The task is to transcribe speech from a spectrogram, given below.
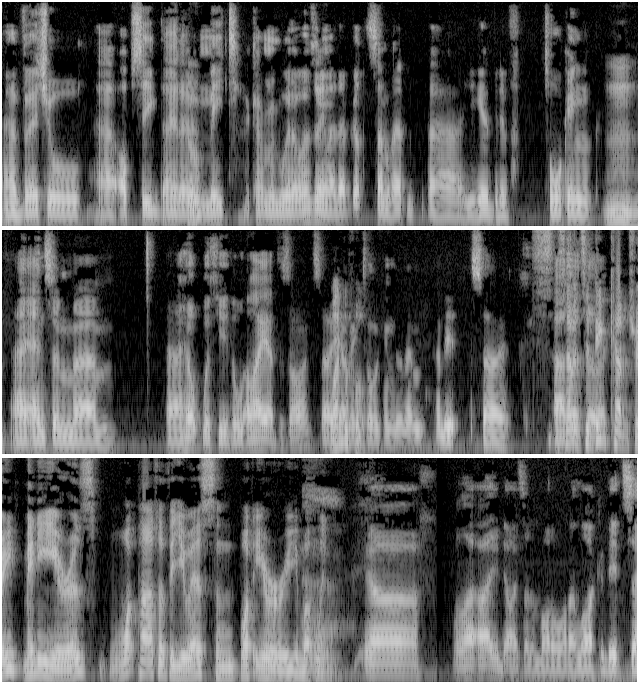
a virtual uh, OPSIG. They had a Cool. meet. I can't remember where it was. Anyway, they've got some of that. Uh, you get a bit of talking Mm. uh, and some um, uh, help with you your layout design. So yeah, I've been talking to them a bit. So So, Uh, so it's a big like- country, many eras. What part of the US and what era are you modelling? uh, well, I, I, I sort of model what I like a bit, so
